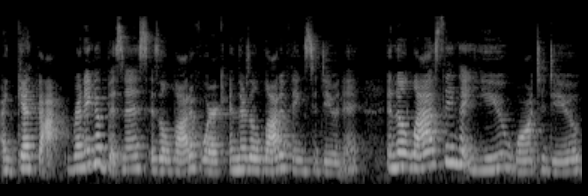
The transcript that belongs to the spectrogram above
I get that. Running a business is a lot of work and there's a lot of things to do in it. And the last thing that you want to do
